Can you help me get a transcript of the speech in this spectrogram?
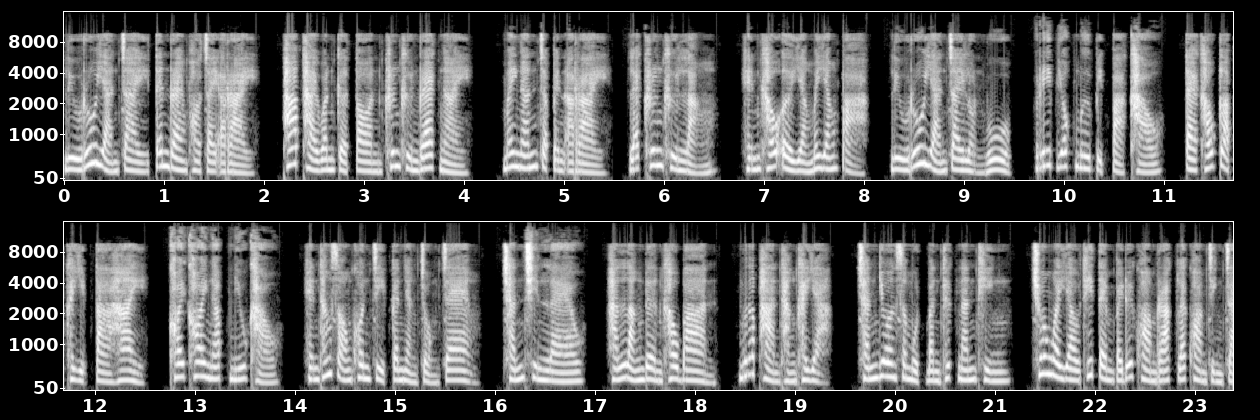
หลิวรู่หยานใจเต้นแรงพอใจอะไร ภาพถ่ายวันเกิดตอนครึ่งคืนแรกไง ไม่งั้นจะเป็นอะไร และครึ่งคืนหลัง เห็นเขาเอ่ยยังไม่ยั้งปากหลิวรู่หยานใจหล่นวูบ รีบยกมือปิดปากเขา แต่เขากลับขยิบตาให้ ค่อยๆ งับนิ้วเขา เห็นทั้งสองคนจีบกันอย่างจงแจ้ง ฉันชินแล้ว หันหลังเดินเข้าบ้าน เมื่อผ่านถังขยะ ฉันโยนสมุดบันทึกนั้นทิ้ง ช่วงวัยเยาว์ที่เต็มไปด้วยความรักและความจริงใจ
